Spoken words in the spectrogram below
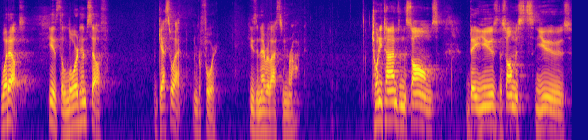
What else? He is the Lord Himself. But guess what? Number four, He's an everlasting rock. 20 times in the Psalms, they use, the psalmists use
